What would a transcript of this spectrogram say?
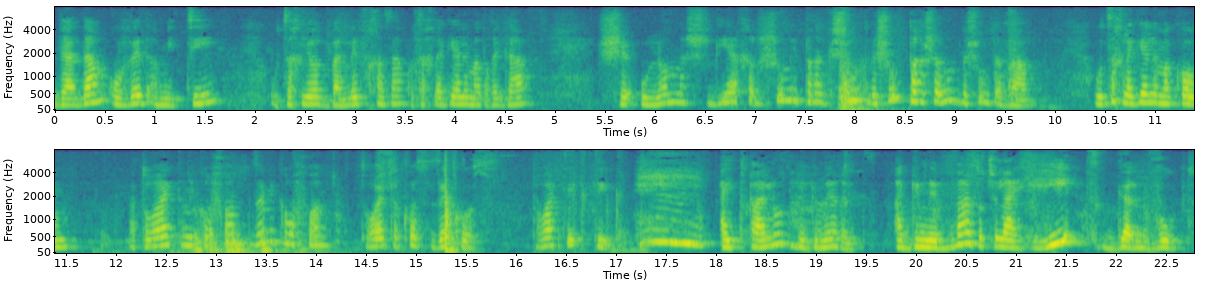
ואדם עובד אמיתי, הוא צריך להיות בלב חזק, הוא צריך להגיע למדרגה שהוא לא משגיח על שום התרגשות ושום פרשנות ושום דבר. הוא צריך להגיע למקום. את רואה את המיקרופון? זה מיקרופון. את רואה את הכוס? זה כוס. את רואה טיק טיק. ההתפעלות נגמרת. הגניבה הזאת של ההתגנבות,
